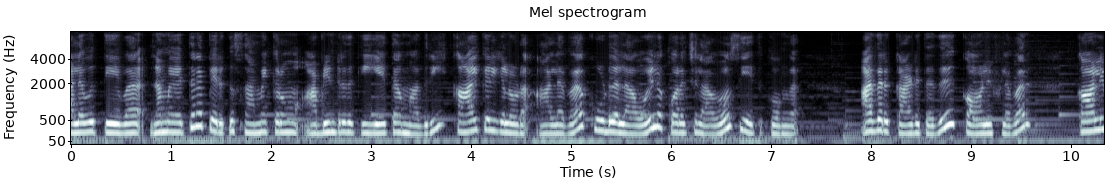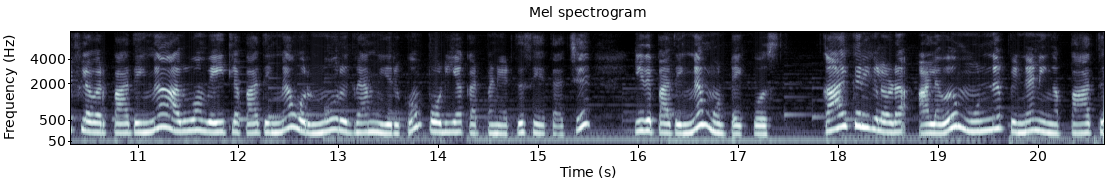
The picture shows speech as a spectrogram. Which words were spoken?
அளவு தேவை நம்ம எத்தனை பேருக்கு சமைக்கிறோம் அப்படின்றதுக்கு ஏற்ற மாதிரி காய்கறிகளோட அளவை கூடுதலாகவோ இல்லை குறைச்சலாகவோ சேர்த்துக்கோங்க. அதற்கு அடுத்தது காலிஃப்ளவர். காலிஃப்ளவர் பார்த்தீங்கன்னா அதுவும் வெயிட்டில் பார்த்தீங்கன்னா ஒரு நூறு கிராம் இருக்கும். பொடியாக கட் பண்ணி எடுத்து சேர்த்தாச்சு. இது பார்த்திங்கன்னா முட்டைக்கோஸ். காய்கறிகளோட அளவு முன்ன பின்ன நீங்கள் பார்த்து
